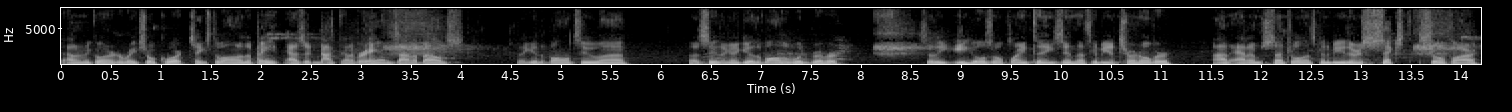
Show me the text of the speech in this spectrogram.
Down in the corner to Rachel Court. Takes the ball in the paint. Has it knocked out of her hands. Out of bounds. They give the ball to, uh, let's see, they're going to give the ball to Wood River. So the Eagles will play things in. That's going to be a turnover on Adams Central. That's going to be their sixth so far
